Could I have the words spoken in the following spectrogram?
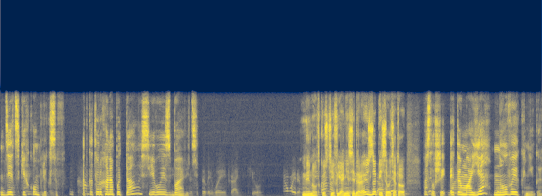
детских комплексов, от которых она пыталась его избавить. Минутку, Стив, я не собираюсь записывать эту... Послушай, это моя новая книга.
